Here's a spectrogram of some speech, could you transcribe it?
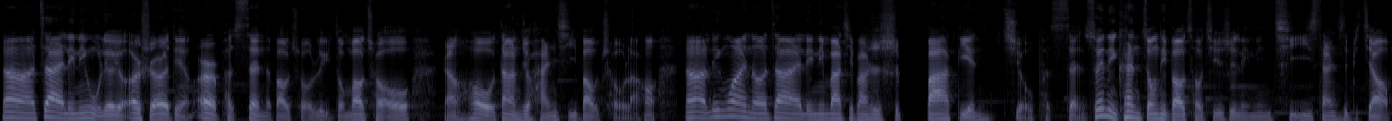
那在零零五六有二十二点二 percent 的报酬率，总报酬，然后当然就含息报酬了哈。那另外呢，在零零八七八是十八点九 percent，所以你看总体报酬其实是零零七一三是比较。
